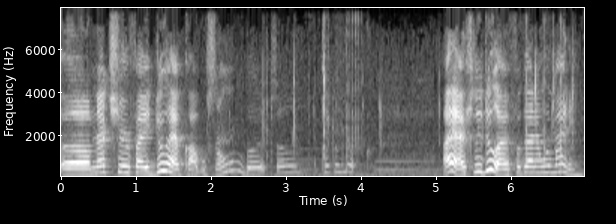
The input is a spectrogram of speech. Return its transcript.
Uh, I'm not sure if I do have cobblestone, but uh, take a look. I actually do. I forgot I went mining.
